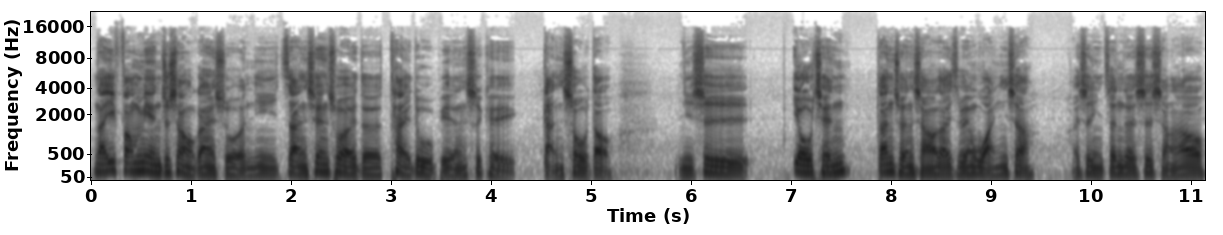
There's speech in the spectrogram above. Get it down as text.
那一方面，就像我刚才说，你展现出来的态度，别人是可以感受到你是有钱，单纯想要来这边玩一下，还是你真的是想要。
